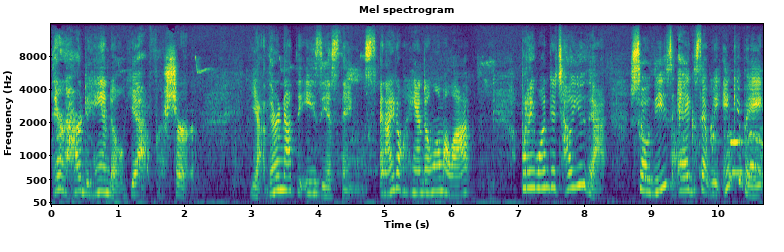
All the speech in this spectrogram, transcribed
they're hard to handle, yeah, for sure. Yeah, they're not the easiest things. And I don't handle them a lot. But I wanted to tell you that. So these eggs that we incubate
